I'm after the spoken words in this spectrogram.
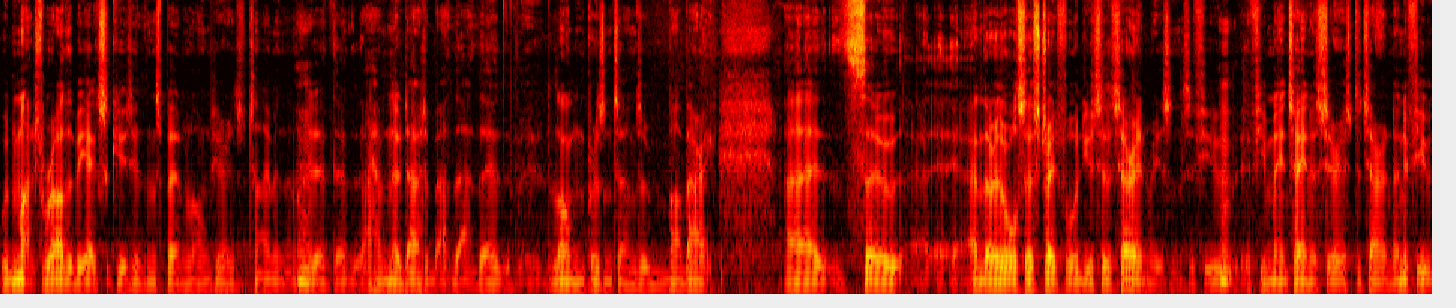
would much rather be executed than spend long periods of time in them. Mm. I, I, have no doubt about that. They're, long prison terms are barbaric. Uh, so, uh, and there are also straightforward utilitarian reasons if you mm. if you maintain a serious deterrent, and if you,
